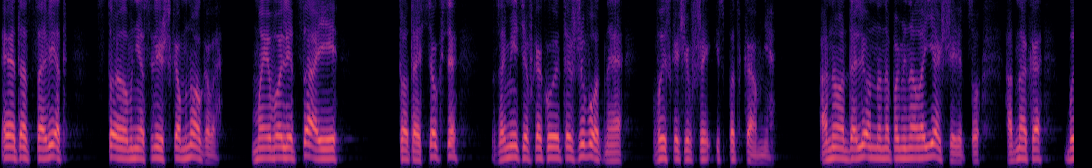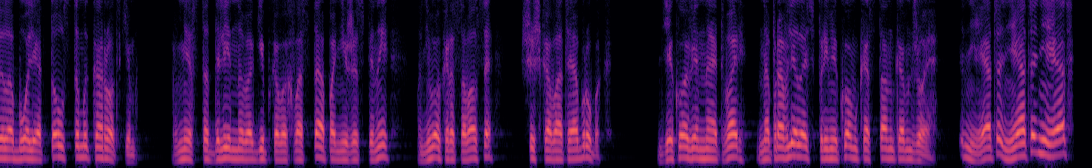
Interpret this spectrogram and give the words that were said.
Этот совет стоил мне слишком многого. Моего лица и... Тот осекся, заметив какое-то животное, выскочившее из-под камня. Оно отдаленно напоминало ящерицу, однако было более толстым и коротким. Вместо длинного гибкого хвоста пониже спины у него красовался шишковатый обрубок. Диковинная тварь направлялась прямиком к останкам Джоя. «Нет, нет, нет!»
